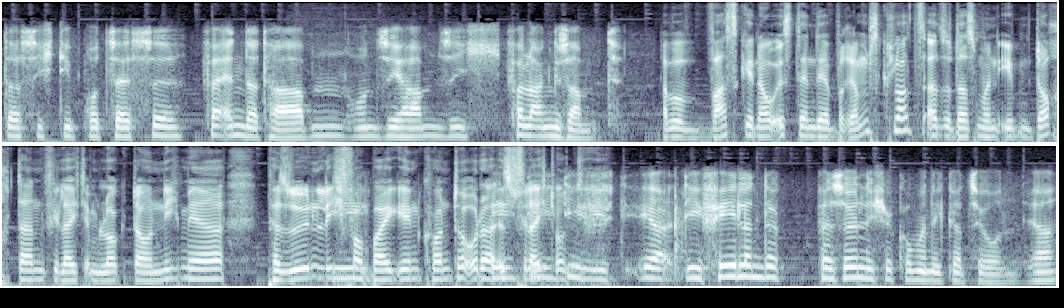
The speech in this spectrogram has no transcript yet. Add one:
dass sich die Prozesse verändert haben und sie haben sich verlangsamt. Aber was genau ist denn der Bremsklotz? Also, dass man eben doch dann vielleicht im Lockdown nicht mehr persönlich die, vorbeigehen konnte? Oder die, ist vielleicht die, die, ja, die fehlende persönliche Kommunikation. Ja.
